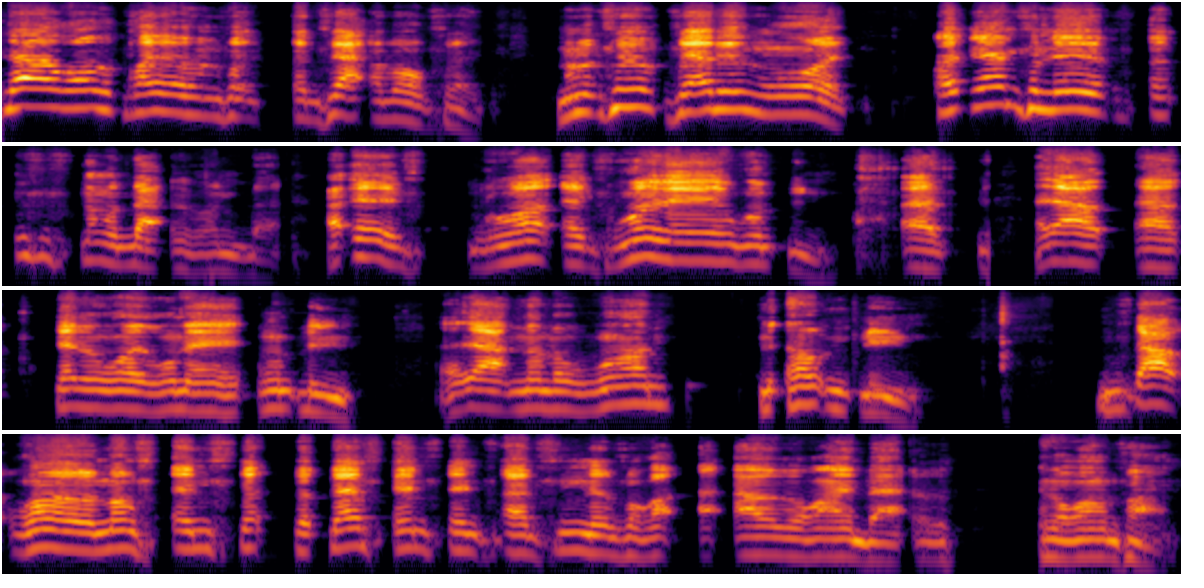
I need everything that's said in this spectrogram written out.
Not all the players who play a jack of all trades. Number two, Devin Lloyd. Again, to me, this is going back to running back. I think it's one, it's A Lumpy. Uh, I got, uh, Devin A Lumpy. I got number one, Hilton Dean. He's got one of the most instant, the best instinct I've seen as a, out of the linebacker in a long time.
